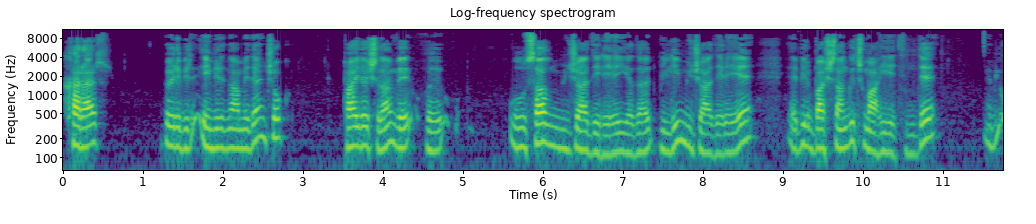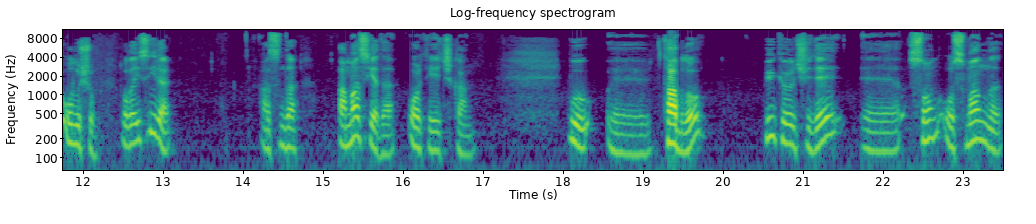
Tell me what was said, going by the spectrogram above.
karar böyle bir emirnameden çok paylaşılan ve e, ulusal mücadeleye ya da milli mücadeleye e, bir başlangıç mahiyetinde bir oluşum. Dolayısıyla aslında Amasya'da ortaya çıkan bu e, tablo büyük ölçüde e, son Osmanlı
